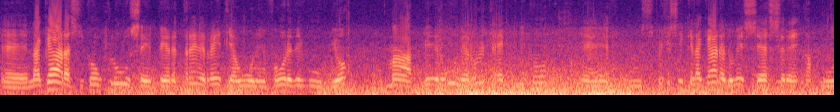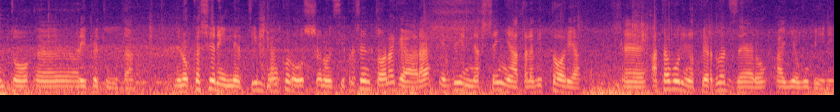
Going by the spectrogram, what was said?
Eh, la gara si concluse per 3 reti a 1 in favore del Gubbio, ma per un errore tecnico fece sì che la gara dovesse essere appunto eh, ripetuta. Nell'occasione il team biancorosso non si presentò alla gara e venne assegnata la vittoria eh, a tavolino per 2-0 agli Agubini.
